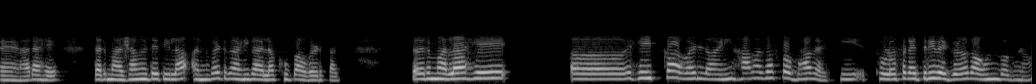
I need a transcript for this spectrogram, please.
येणार आहे तर माझ्यामध्ये तिला अनवट गाणी गायला खूप आवडतात. तर मला हे अं, हे इतकं आवडलं आणि हा माझा स्वभाव आहे की थोडंसं काहीतरी वेगळं गाऊन बघणं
